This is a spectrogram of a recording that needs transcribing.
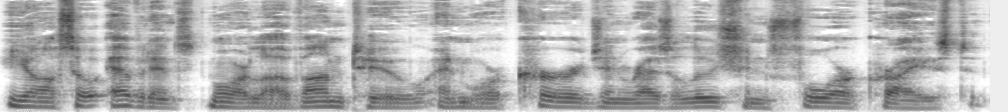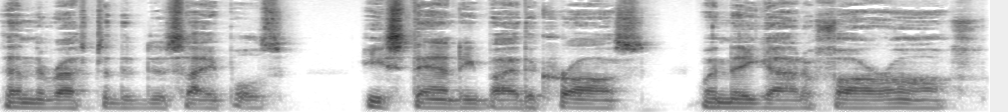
He also evidenced more love unto and more courage and resolution for Christ than the rest of the disciples, he standing by the cross when they got afar off.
